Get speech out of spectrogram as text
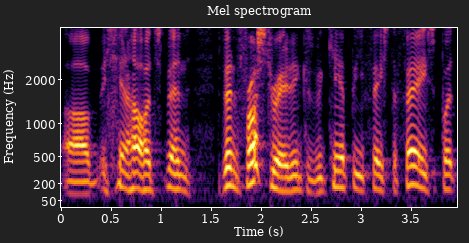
Uh, you know, it's been, it's been frustrating because we can't be face to face, but,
